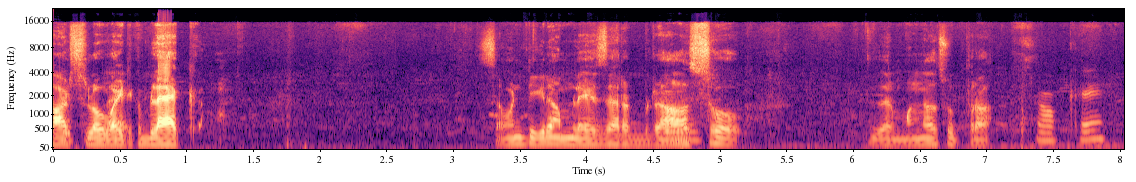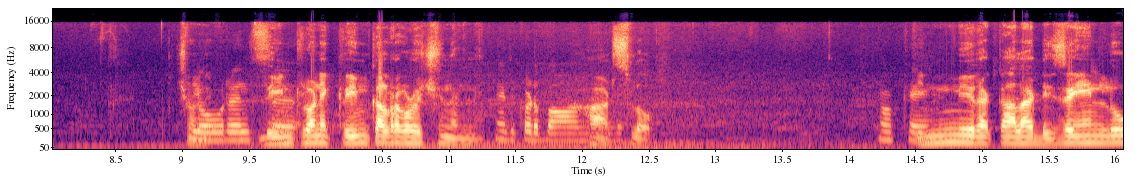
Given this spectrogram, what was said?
హార్ట్స్లో వైట్కి black seventy gram laser brasso. Mangalsutra. Okay. దీంట్లోనే క్రీమ్ కలర్ కూడా వచ్చిందండి. ఇది కూడా బాగుంది. హార్ట్స్లో. ఓకే. ఇన్ని రకాల డిజైన్లు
